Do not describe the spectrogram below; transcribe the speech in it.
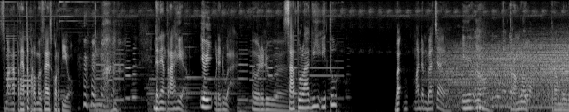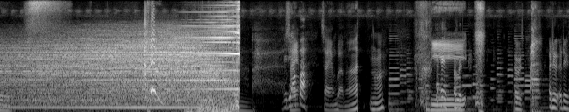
Semangat ternyata partner saya Scorpio. Hmm. Dan yang terakhir, Yoi. udah dua. Oh, udah dua. Satu lagi itu ba Madam baca ya. Iya, iya. Terang dulu. Terang dulu. Jadi Saya- apa? Sayang banget Heeh. di Aduh, aduh.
